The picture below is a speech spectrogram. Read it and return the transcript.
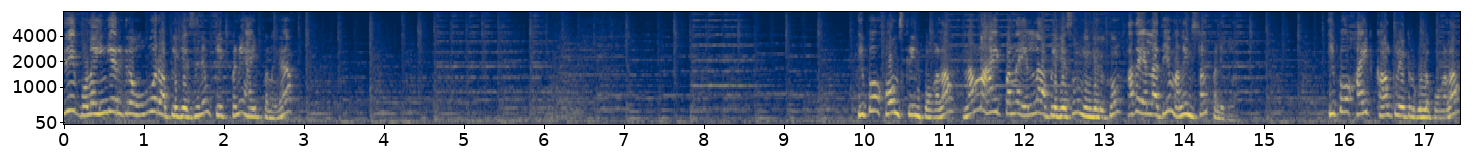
இதே போல இங்க இருக்கிற ஒவ்வொரு அப்ளிகேஷனையும் கிளிக் பண்ணி ஹைட் பண்ணுங்க. இப்போ ஹோம் ஸ்கிரீன் போகலாம். நம்ம ஹைட் பண்ண எல்லா அப்ளிகேஷனும் இங்க இருக்கும். அதை எல்லாத்தையும் அன்இன்ஸ்டால் பண்ணிக்கலாம். இப்போ ஹைட் கால்குலேட்டருக்குள்ள போகலாம்.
